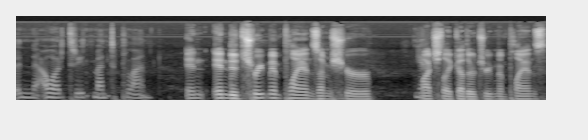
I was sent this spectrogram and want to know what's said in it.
in our treatment plan. And and the treatment plans, I'm sure, Yeah. much like other treatment plans,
